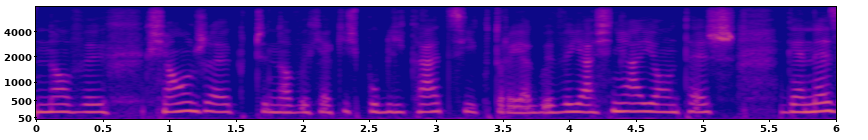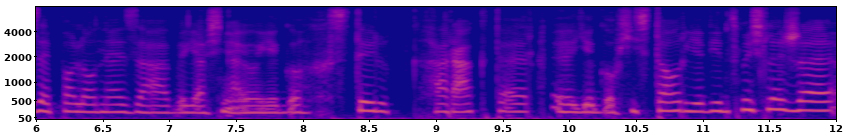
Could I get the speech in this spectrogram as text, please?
nowych książek, czy nowych jakichś publikacji, które jakby wyjaśniają też genezę poloneza, wyjaśniają jego styl, charakter, y, jego historię, więc myślę, że,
